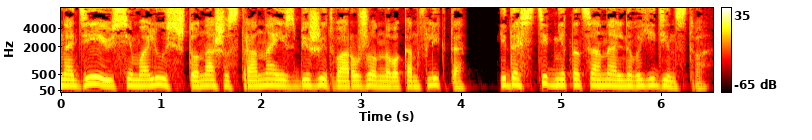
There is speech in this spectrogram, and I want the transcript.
Надеюсь и молюсь, что наша страна избежит вооруженного конфликта и достигнет национального единства.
